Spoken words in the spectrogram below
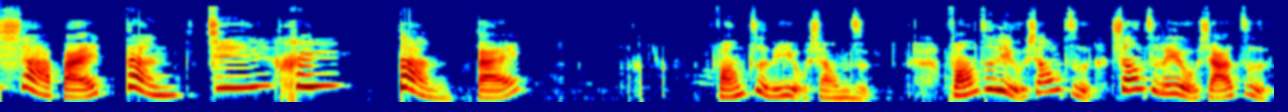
下白蛋，鸡黑蛋白。房子里有箱子，房子里有箱子，箱子里有匣子，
